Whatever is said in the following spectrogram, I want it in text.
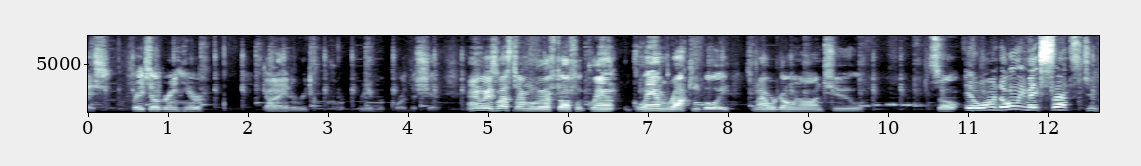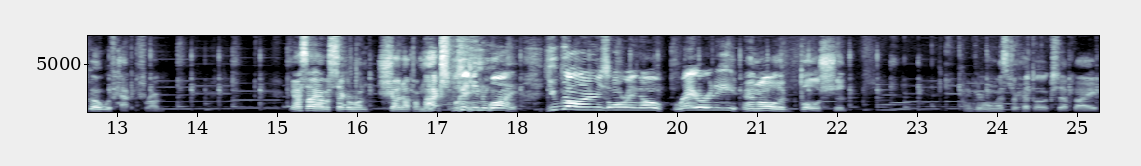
Guys, Fraytail Green here. God, I had to re-record this shit. Anyways, last time we left off with Glam, Glam Rocky Boy, so now we're going on to... So, it would only make sense to go with Happy Frog. Yes, I have a second one. Shut up, I'm not explaining why. You guys already know Rarity and all the bullshit. I'm Mr. Hippo, except I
